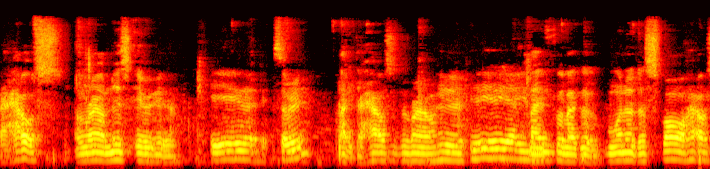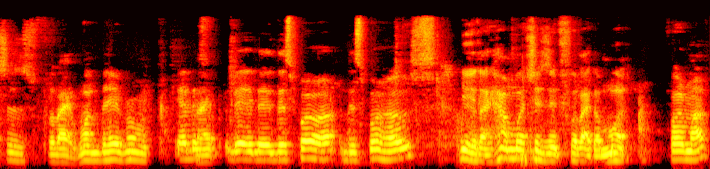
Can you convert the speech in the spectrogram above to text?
a house around this area, Yeah, sorry? Like the houses around here, Yeah, yeah, yeah. like know- for like a one of the small houses for like one bedroom. yeah, this, like- the, the, the, sport, the sport house Yeah, like how much is it for like a month? for a month.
